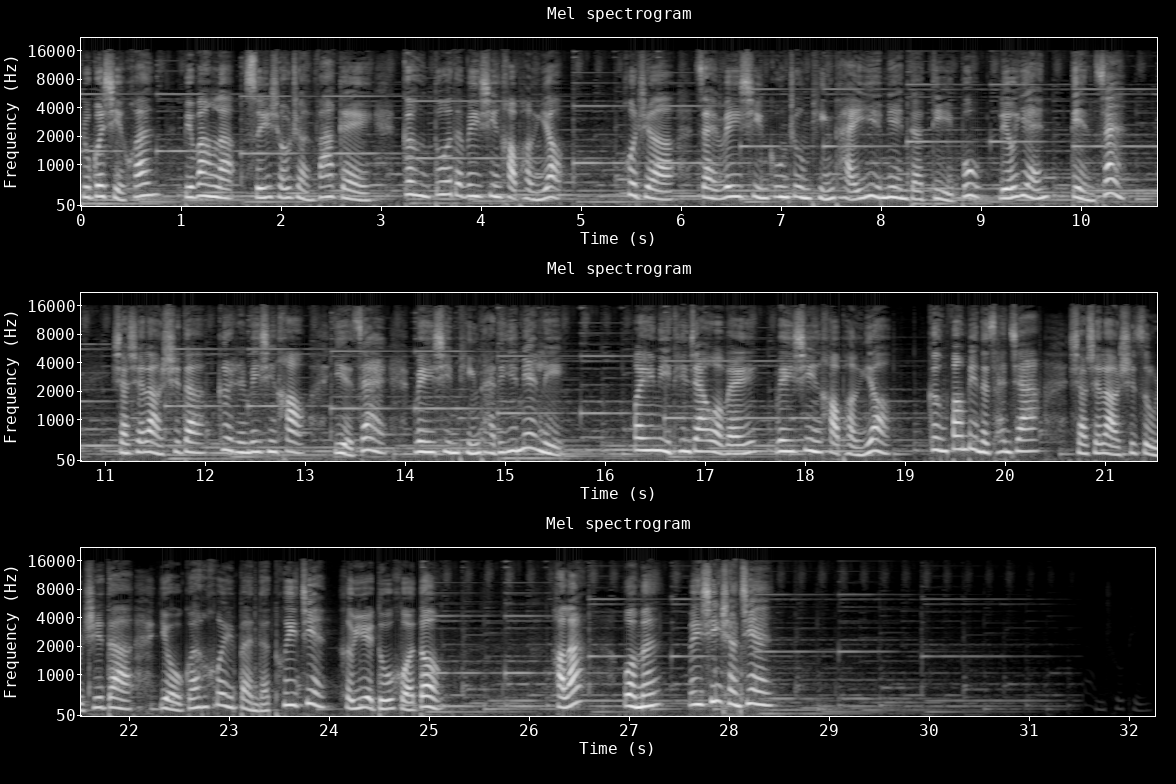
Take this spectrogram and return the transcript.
如果喜欢，别忘了随手转发给更多的微信好朋友，或者在微信公众平台页面的底部留言点赞。小雪老师的个人微信号也在微信平台的页面里，欢迎你添加我为微信好朋友，更方便的参加小雪老师组织的有关绘本的推荐和阅读活动。好了，我们微信上见。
